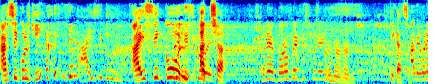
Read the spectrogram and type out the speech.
আরসি কুল কি? আইসি কুল আইসি কুল Disco আচ্ছা। মানে বরফের ডিসকোডে হুম হুম ঠিক আছে। আগেরবারে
